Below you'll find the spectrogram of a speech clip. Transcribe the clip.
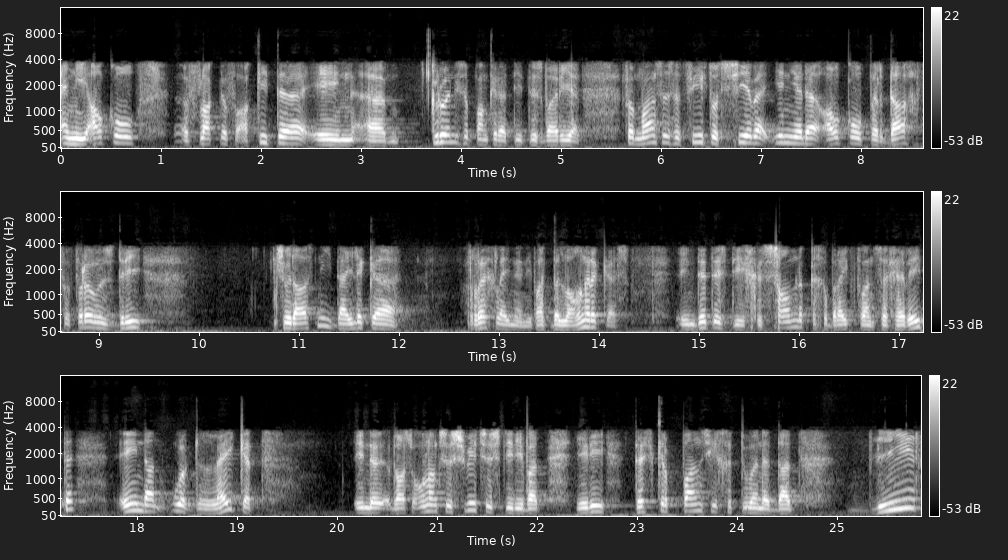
en die alkohol uh, vlakte vir akute en ehm uh, kroniese pankreatitis varieer. Vir mans is dit 4 tot 7 eenhede alkohol per dag, vir vrouens 3. So daar's nie duidelike riglyne nie wat belangrik is en dit is die gesamentlike gebruik van sigarette en dan ook lyk dit en daar's onlangs 'n Sweedse studie wat hierdie diskrepansie getoon het dat bier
